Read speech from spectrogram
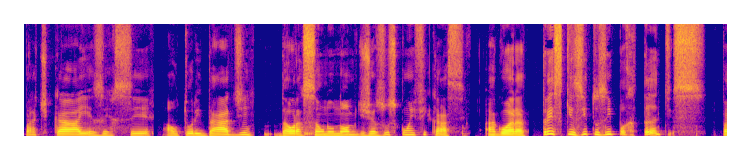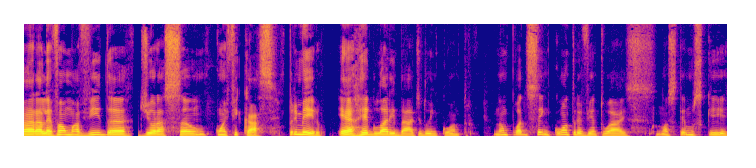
praticar e exercer a autoridade da oração no nome de Jesus com eficácia. Agora, três quesitos importantes para levar uma vida de oração com eficácia. Primeiro, é a regularidade do encontro. Não pode ser encontro eventuais. Nós temos que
